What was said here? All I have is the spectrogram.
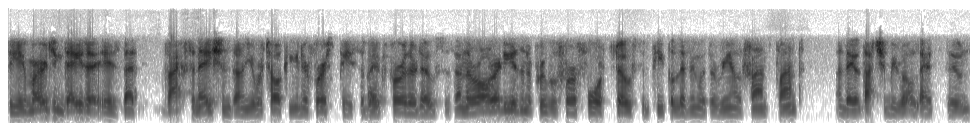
the emerging data is that vaccinations, and you were talking in your first piece about further doses, and there already is an approval for a fourth dose in people living with a renal transplant, and they, that should be rolled out soon.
